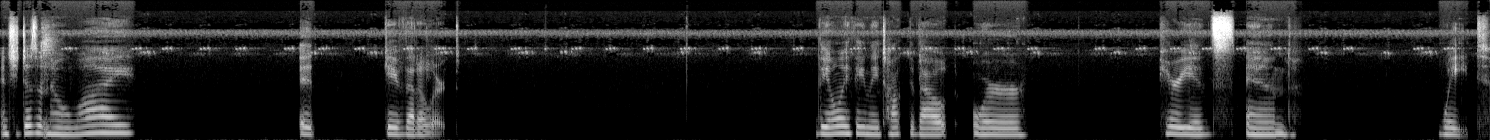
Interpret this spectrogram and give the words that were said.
and she doesn't know why it gave that alert. The only thing they talked about were periods and weight.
